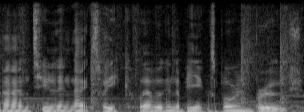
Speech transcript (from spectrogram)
And tune in next week where we're going to be exploring Bruges.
